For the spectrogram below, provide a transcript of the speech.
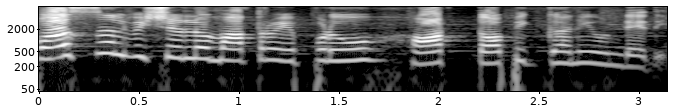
పర్సనల్ విషయంలో మాత్రం ఎప్పుడూ హాట్ టాపిక్గానే ఉండేది.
